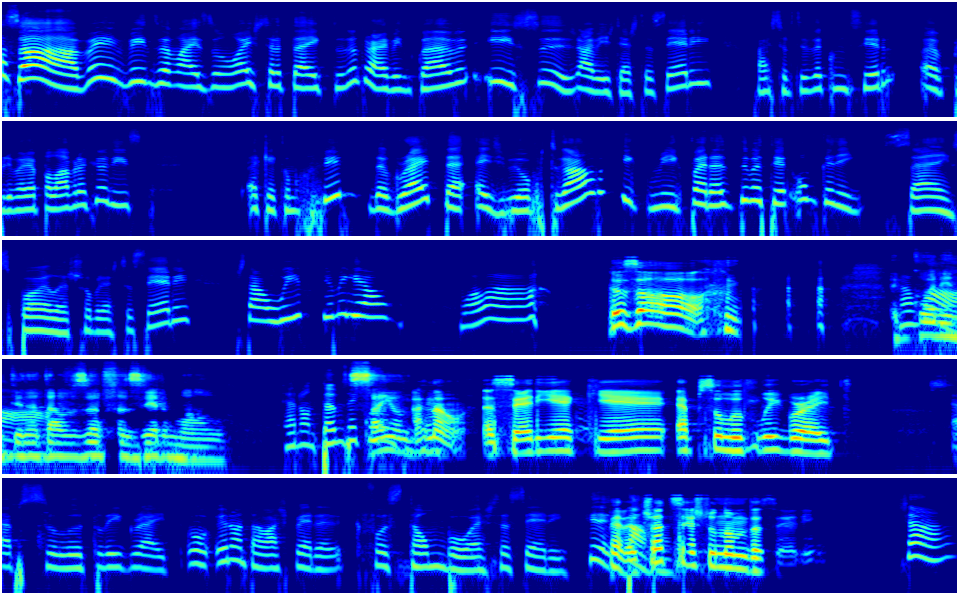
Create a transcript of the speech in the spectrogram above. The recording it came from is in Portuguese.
Olá, bem-vindos a mais um Extra Take do The Driving Club. E se já viste esta série, vais certeza conhecer a primeira palavra que eu disse. A que é que eu me refiro? The Great, da HBO Portugal. E comigo para debater um bocadinho, sem spoilers, sobre esta série, está o Ivo e o Miguel. Olá! Huzzah! A quarentena está-vos a fazer mal. Já não estamos em quarentena. Ah, não. A série é que é absolutely great. Absolutely great. Oh, eu não estava à espera que fosse tão boa esta série. Espera, já disseste o nome da série? Já.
